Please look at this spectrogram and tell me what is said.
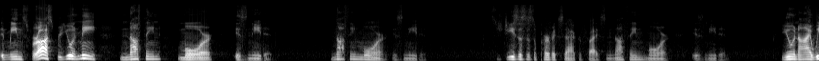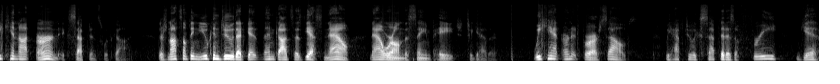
it means for us, for you and me, nothing more is needed. Nothing more is needed. Since Jesus is a perfect sacrifice. Nothing more is needed. You and I, we cannot earn acceptance with God. There's not something you can do that get, then God says, yes, now, now we're on the same page together. We can't earn it for ourselves. We have to accept it as a free gift.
